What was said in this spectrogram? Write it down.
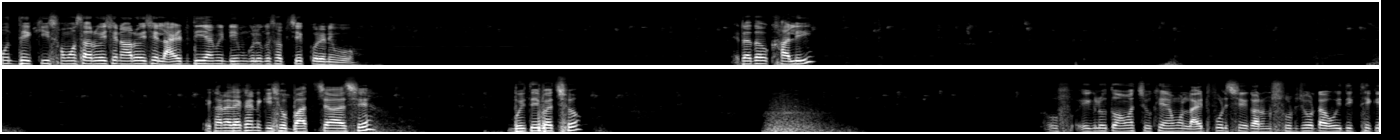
মধ্যে কি সমস্যা রয়েছে, না রয়েছে লাইট দিয়ে আমি ডিমগুলোকে সব চেক করে নেব। এটা তো খালি। এখানে দেখেন কিছু বাচ্চা আছে। বুঝতেই পারছ? উফ, এগুলো তো আমার চোখে এমন লাইট পড়ছে, কারণ সূর্যটা ওই দিক থেকে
